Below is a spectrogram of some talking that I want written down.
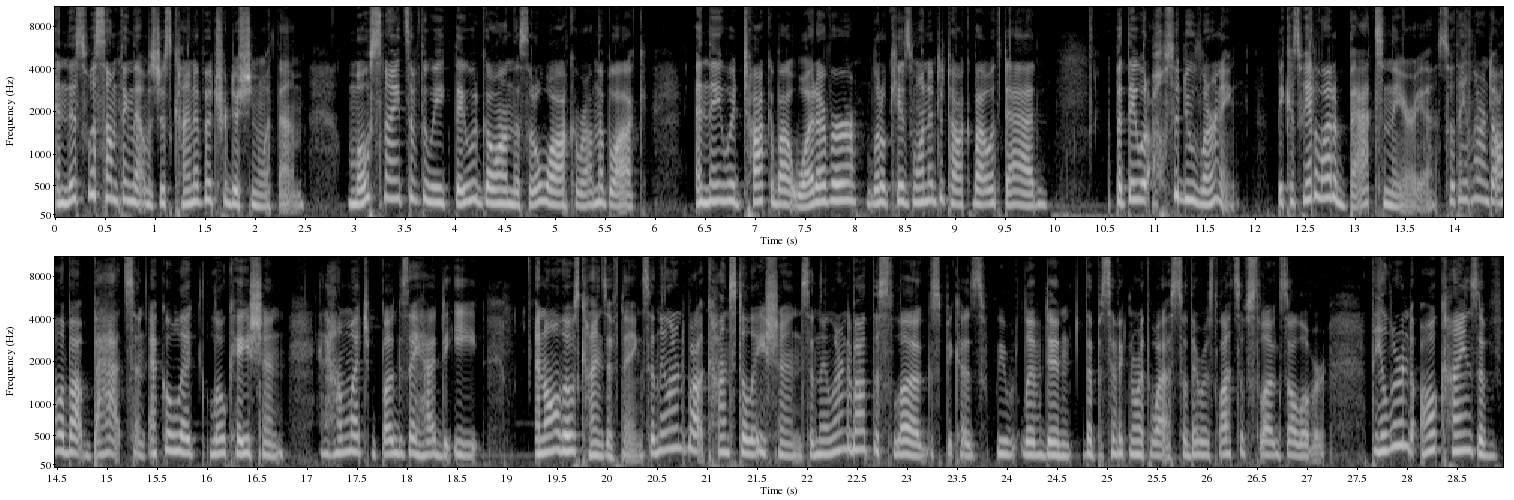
And this was something that was just kind of a tradition with them. Most nights of the week, they would go on this little walk around the block and they would talk about whatever little kids wanted to talk about with dad. But they would also do learning because we had a lot of bats in the area. So they learned all about bats and echolocation and how much bugs they had to eat and all those kinds of things. And they learned about constellations and they learned about the slugs because we lived in the Pacific Northwest, so there was lots of slugs all over. They learned all kinds of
